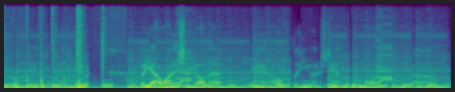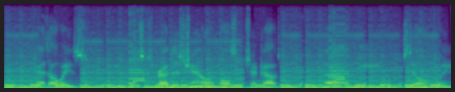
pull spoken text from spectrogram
and. Anyway, but yeah, I wanted to show you all that, and hopefully you understand a little bit more. Um, as always, subscribe to this channel. Also check out uh, the still doing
